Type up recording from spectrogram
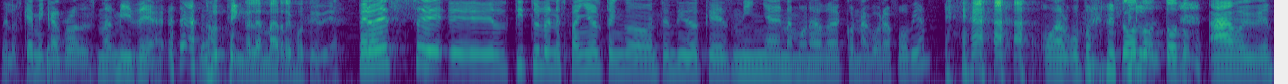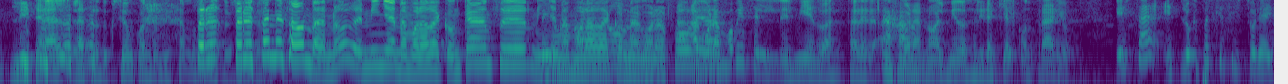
De los Chemical Brothers, no, ni idea. no tengo la más remota idea. Pero es eh, eh, el título en español, tengo entendido que es Niña enamorada con agorafobia. o algo por el estilo. Todo, todo. Ah, muy bien. Literal, la traducción cuando necesitamos. Pero, pero está en esa onda, ¿no? De niña enamorada con cáncer, niña Pero enamorada no, con no. agorafobia. Agorafobia es el, el miedo a estar Ajá. afuera, ¿no? El miedo a salir aquí, al contrario. Esta es, lo que pasa es que esa historia,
